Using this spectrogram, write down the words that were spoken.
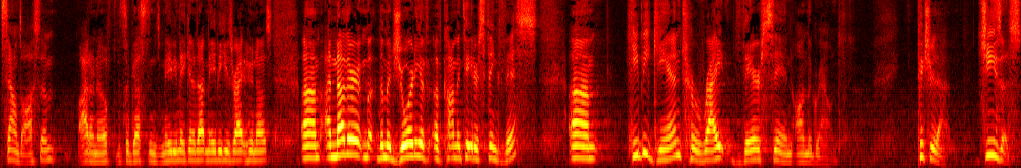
Sounds awesome. I don't know if it's Augustine's maybe making it up. Maybe he's right. Who knows? Um, another, the majority of, of commentators think this. Um, he began to write their sin on the ground. Picture that. Jesus,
